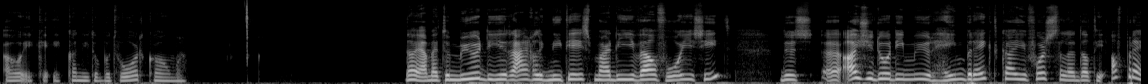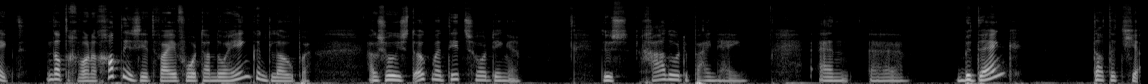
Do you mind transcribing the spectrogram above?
Oh, ik, ik kan niet op het woord komen. Nou ja, met een muur die er eigenlijk niet is, maar die je wel voor je ziet. Dus uh, als je door die muur heen breekt, kan je je voorstellen dat die afbreekt. En dat er gewoon een gat in zit waar je voortaan doorheen kunt lopen. Nou, zo is het ook met dit soort dingen. Dus ga door de pijn heen. En uh, bedenk dat het je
